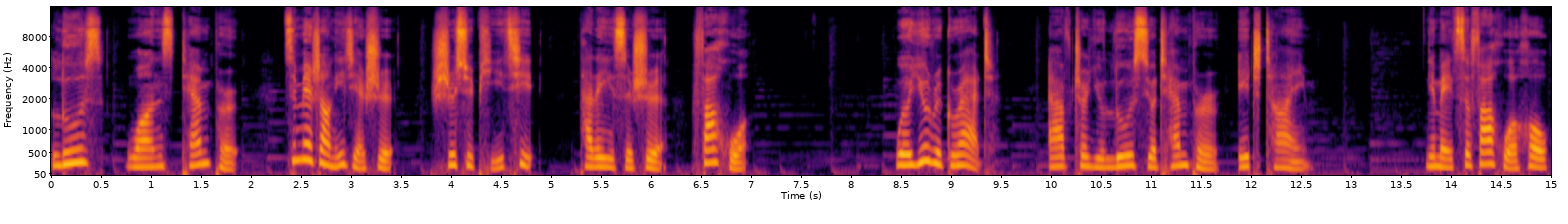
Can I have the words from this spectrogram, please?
Lose one's temper，字面上理解是失去脾气，它的意思是发火。Will you regret after you lose your temper each time. 你每次发火后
